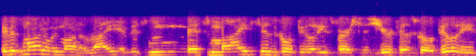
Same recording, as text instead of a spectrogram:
if it's mono a mono, right? If it's it's my physical abilities versus your physical abilities,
